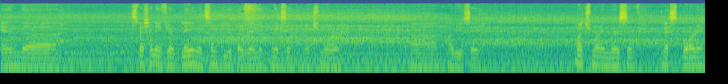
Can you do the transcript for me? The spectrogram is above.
And uh, especially if you're playing with some people, then it makes it much more, uh, how do you say, much more immersive, less boring.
